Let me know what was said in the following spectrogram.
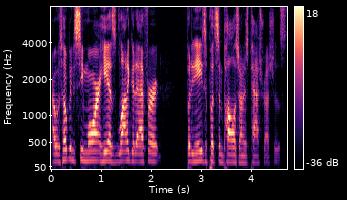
I was hoping to see more. He has a lot of good effort, but he needs to put some polish on his pass rushes.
